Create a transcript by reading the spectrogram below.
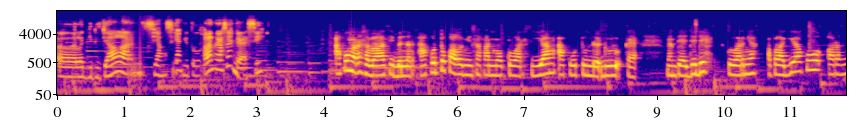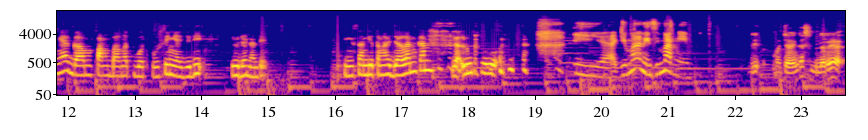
uh, lagi di jalan siang-siang gitu? Kalian ngerasa nggak sih aku ngerasa banget sih bener. Aku tuh kalau misalkan mau keluar siang aku tunda dulu. Kayak nanti aja deh keluarnya. Apalagi aku orangnya gampang banget buat pusing ya. Jadi yaudah nanti pingsan di tengah jalan kan nggak lucu. Iya gimana nih Zimar nih? Di Majalengka sebenarnya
